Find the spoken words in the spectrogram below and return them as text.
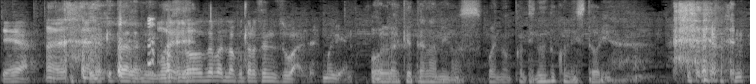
Yeah. Hola, ¿Qué tal, amigo? Muy bien. Los dos locutores sensuales. Muy bien. Hola, ¿qué tal amigos? Bueno, continuando con la historia.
